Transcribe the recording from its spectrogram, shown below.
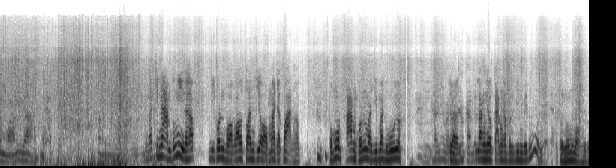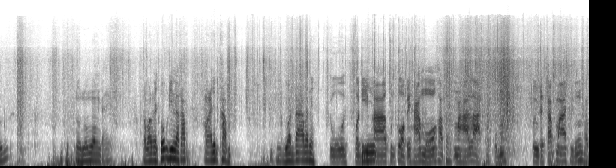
น้ำหวานยากนะครับรังมีมากินน้ำตรงนี้แหละครับ มีคนบอกเราตอนที่ออกมาจากบ้านครับ ผมก็พานผลมายิมาดูอยู่ใครเป็นมาที่ว่าเดียวกันรังเดียวกันครับมันบินไปนู่นเนี่ยต้นมะม่วงอยู่ตรงนู้นต้นมะม่วงใหญ่ตะวันกระโจกดินแล้วครับ มาจนค่ำดวนดาวันนี้ดูพอดีดีพาคุณพ่อไปหาหมอครับ มหาลาดครับผม เพิ่งจะกลับมาถึงครับ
